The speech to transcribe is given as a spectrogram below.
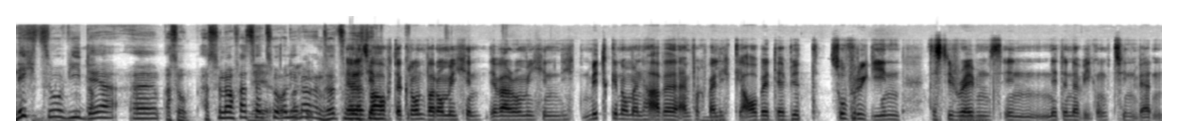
Nicht so wie der, äh, achso, hast du noch was Nee, dazu, Oliver? Ansonsten Ja, das war auch der Grund, warum ich ihn, ja, warum ich ihn nicht mitgenommen habe, einfach weil ich glaube, der wird so früh gehen, dass die Ravens ihn nicht in Erwägung ziehen werden.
